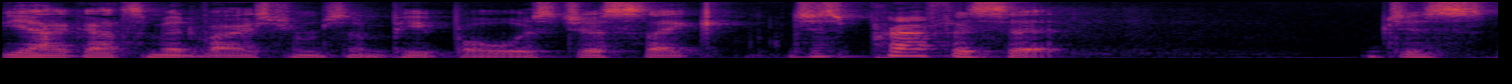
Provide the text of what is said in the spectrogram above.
yeah, I got some advice from some people. Was just like just preface it. Just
